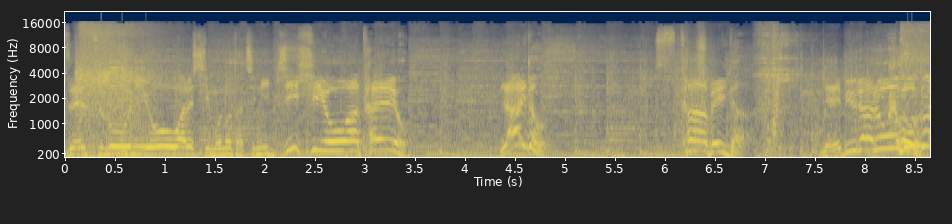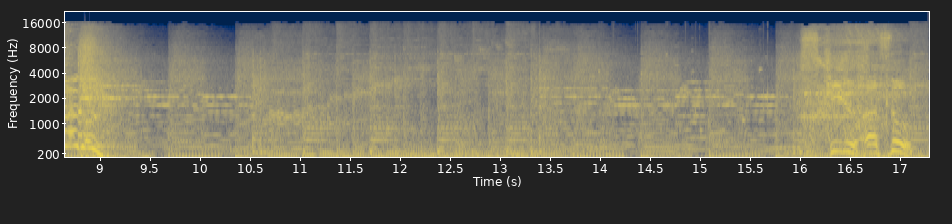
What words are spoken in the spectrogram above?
絶望に覆われし者たちに慈悲を与えよ。ライド！スターベイダー！ネビュラロード！ドラゴン！スキル発動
